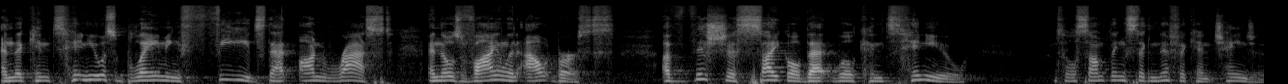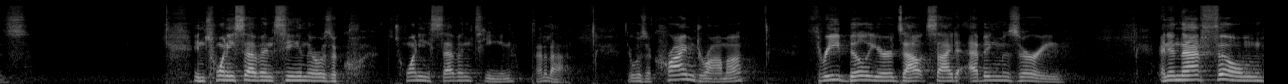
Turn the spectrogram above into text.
and the continuous blaming feeds that unrest and those violent outbursts, a vicious cycle that will continue until something significant changes. In 2017, there was a 2017, there was a crime drama, Three Billboards outside Ebbing, Missouri. And in that film,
